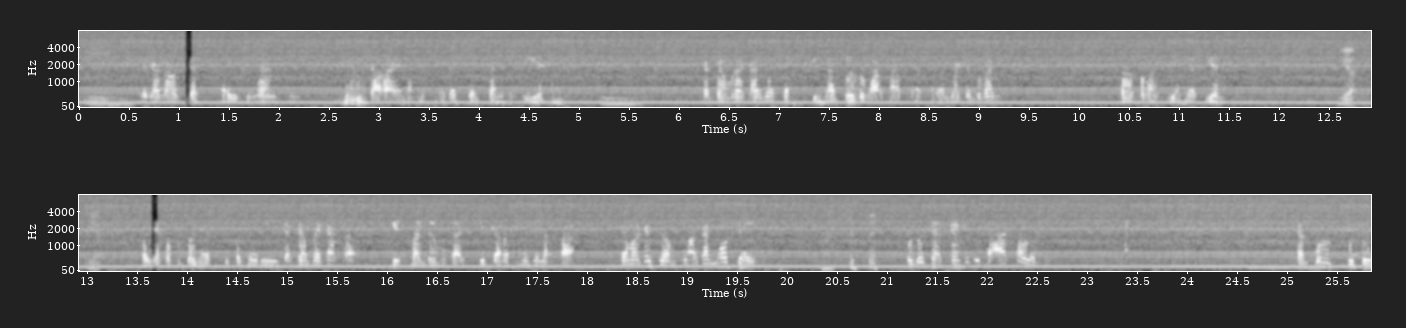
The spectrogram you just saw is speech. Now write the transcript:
Hmm. mereka kalau sudah tahu dengan cara enak mereka sudah bisa ngerti ya. Hmm. kadang mereka itu ada double itu karena karena mereka itu kan penghasilan bagian Ya, ya. banyak kebutuhan yang harus dipenuhi. Kadang mereka nggak sedikit bandel buka sedikit karena mungkin apa? Dan mereka juga mengeluarkan modal. Untuk dagang itu nggak akal loh kan pun butuh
